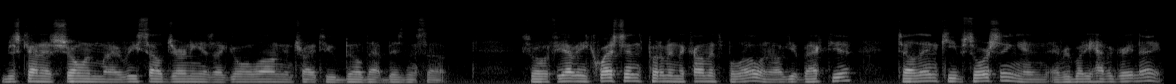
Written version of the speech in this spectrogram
I'm just kind of showing my resale journey as I go along and try to build that business up. So if you have any questions, put them in the comments below, and I'll get back to you. Till then, keep sourcing, and everybody have a great night.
